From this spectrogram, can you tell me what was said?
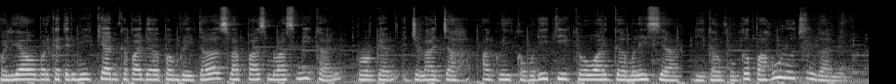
Beliau berkata demikian kepada pemerintah selepas merasmikan program Jelajah Agri Komoditi Keluarga Malaysia di Kampung Kepah Hulu Terengganu.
